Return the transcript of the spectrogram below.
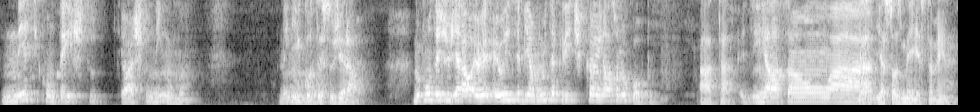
Nesse contexto, eu acho que nenhuma. Nenhuma. E em contexto geral? No contexto geral, eu, eu recebia muita crítica em relação ao meu corpo. Ah, tá. Em relação E, a. a- e as suas meias também, né?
